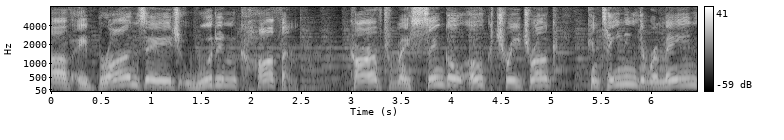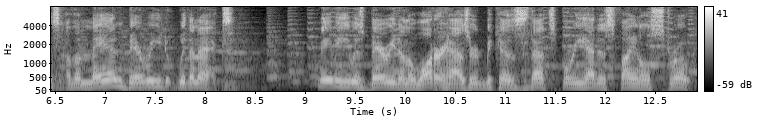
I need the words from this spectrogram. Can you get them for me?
of a Bronze Age wooden coffin carved from a single oak tree trunk containing the remains of a man buried with an axe. Maybe he was buried on the water hazard because that's where he had his final stroke.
